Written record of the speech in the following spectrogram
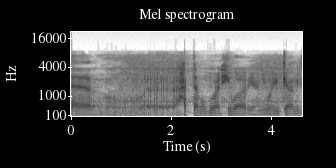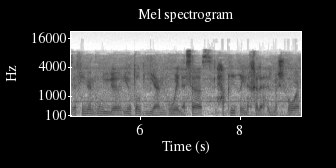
آه، حتى موضوع الحوار يعني وإن كان إذا فينا نقول يوتوبيا هو الأساس الحقيقي لخلق هالمشروع.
